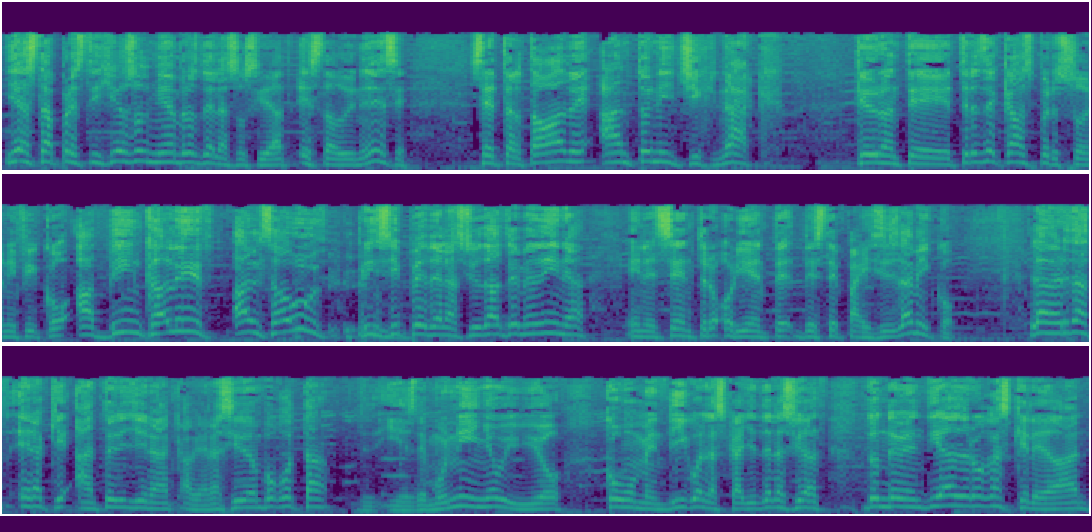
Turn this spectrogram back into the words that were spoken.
y hasta prestigiosos miembros de la sociedad estadounidense. Se trataba de Anthony Gignac que durante tres décadas personificó a Bin Khalid al Saud, príncipe de la ciudad de Medina, en el centro oriente de este país islámico. La verdad era que Anthony Ginac había nacido en Bogotá y desde muy niño vivió como mendigo en las calles de la ciudad, donde vendía drogas que le daban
